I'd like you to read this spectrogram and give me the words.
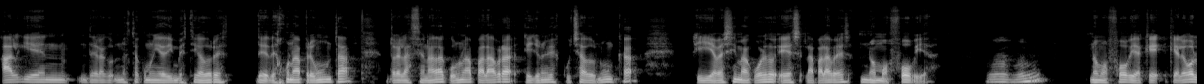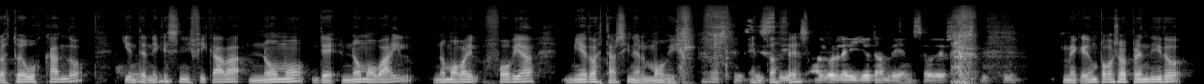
Alguien de nuestra comunidad de investigadores dejó una pregunta relacionada con una palabra que yo no había escuchado nunca, y a ver si me acuerdo, es la palabra es nomofobia. Nomofobia, que, luego lo estuve buscando y entendí que significaba nomo de no mobile, no mobile, fobia, miedo a estar sin el móvil. Ah, Entonces, algo leí yo también sobre eso. me quedé un poco sorprendido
